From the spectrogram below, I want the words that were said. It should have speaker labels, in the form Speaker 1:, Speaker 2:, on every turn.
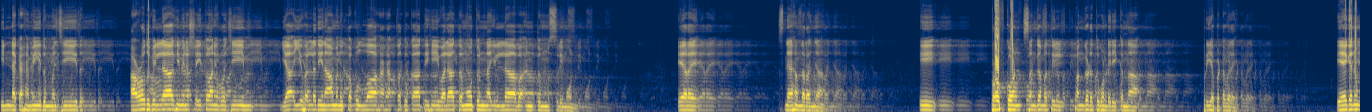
Speaker 1: إنك حميد مجيد أعوذ بالله من الشيطان الرجيم يا أيها الذين آمنوا اتقوا الله حق تقاته ولا تموتن إلا وأنتم مسلمون ഏറെ സ്നേഹം നിറഞ്ഞ ഈ പ്രോഫ്കോൺ സംഗമത്തിൽ പങ്കെടുത്തുകൊണ്ടിരിക്കുന്ന പ്രിയപ്പെട്ടവരെ ഏകനും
